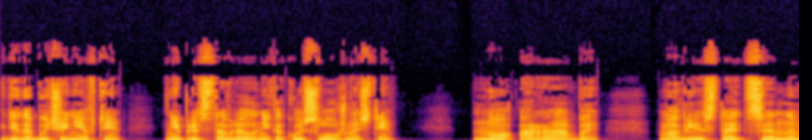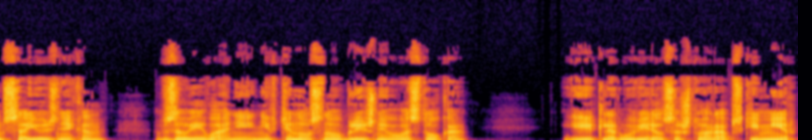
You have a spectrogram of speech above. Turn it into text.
где добыча нефти не представляла никакой сложности. Но арабы могли стать ценным союзником в завоевании нефтеносного Ближнего Востока. Гитлер уверился, что арабский мир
